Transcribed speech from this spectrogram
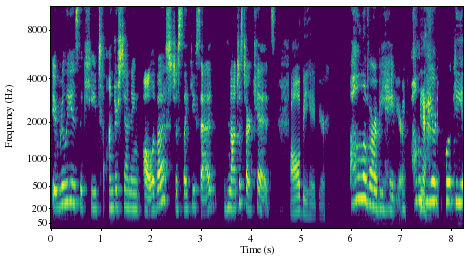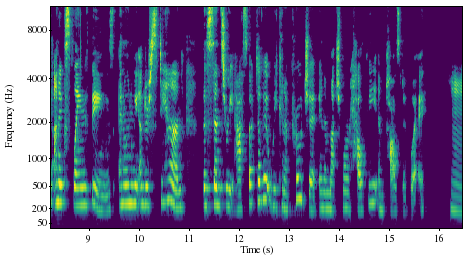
it really is the key to understanding all of us, just like you said, not just our kids. All behavior all of our behavior, mm, all the yeah. weird, quirky, unexplained things. And when we understand the sensory aspect of it, we can approach it in a much more healthy and positive way. Hmm.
